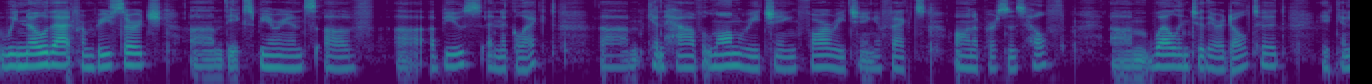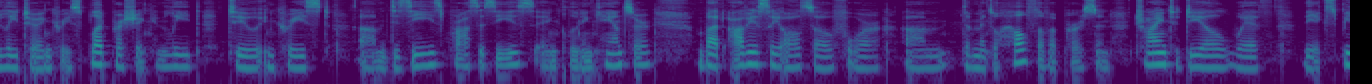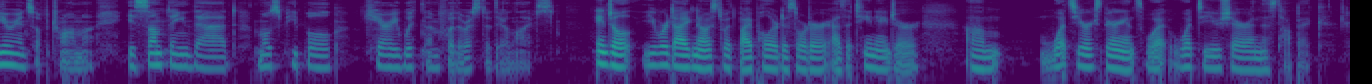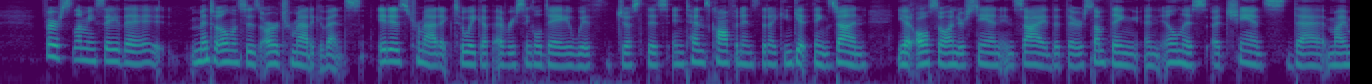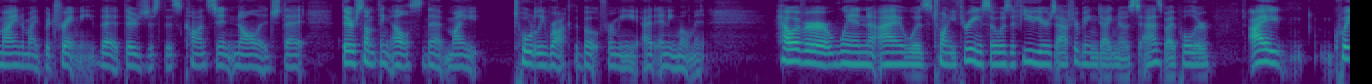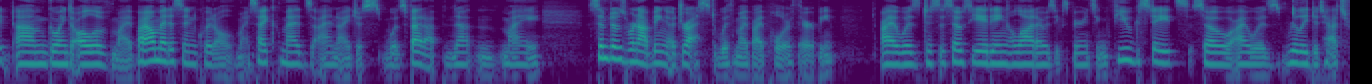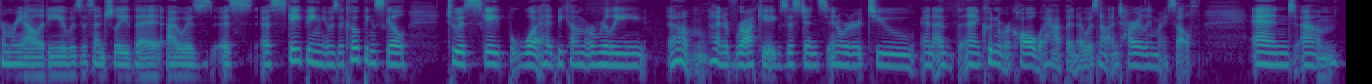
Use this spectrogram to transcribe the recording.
We know that from research, um, the experience of uh, abuse and neglect um, can have long reaching, far reaching effects on a person's health um, well into their adulthood. It can lead to increased blood pressure, it can lead to increased um, disease processes, including cancer, but obviously also for um, the mental health of a person. Trying to deal with the experience of trauma is something that most people carry with them for the rest of their lives. Angel, you were diagnosed with bipolar disorder as a teenager. Um, what's your experience? What what do you share in this topic? First, let me say that mental illnesses are traumatic events. It is traumatic to wake up every single day with just this intense confidence that I can get things done, yet also understand inside that there's something, an illness, a chance that my mind might betray me, that there's just this constant knowledge that there's something else that might totally rock the boat for me at any moment. However, when I was 23, so it was a few years after being diagnosed as bipolar, I quit um, going to all of my biomedicine, quit all of my psych meds, and I just was fed up. Not, my symptoms were not being addressed with my bipolar therapy. I was disassociating a lot. I was experiencing fugue states. So I was really detached from reality. It was essentially that I was es- escaping, it was a coping skill to escape what had become a really um, kind of rocky existence in order to, and I, and I, couldn't recall what happened. I was not entirely myself. And, um,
